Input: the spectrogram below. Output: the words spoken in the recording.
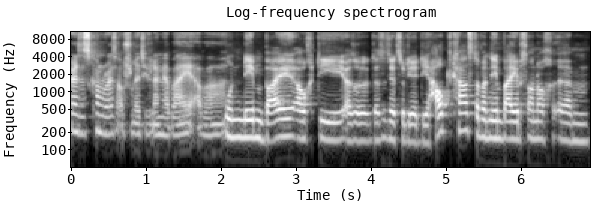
Francis Conroy ist auch schon relativ lang dabei, aber und nebenbei auch die, also das ist jetzt so die, die Hauptcast, aber nebenbei gibt es auch noch ähm,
